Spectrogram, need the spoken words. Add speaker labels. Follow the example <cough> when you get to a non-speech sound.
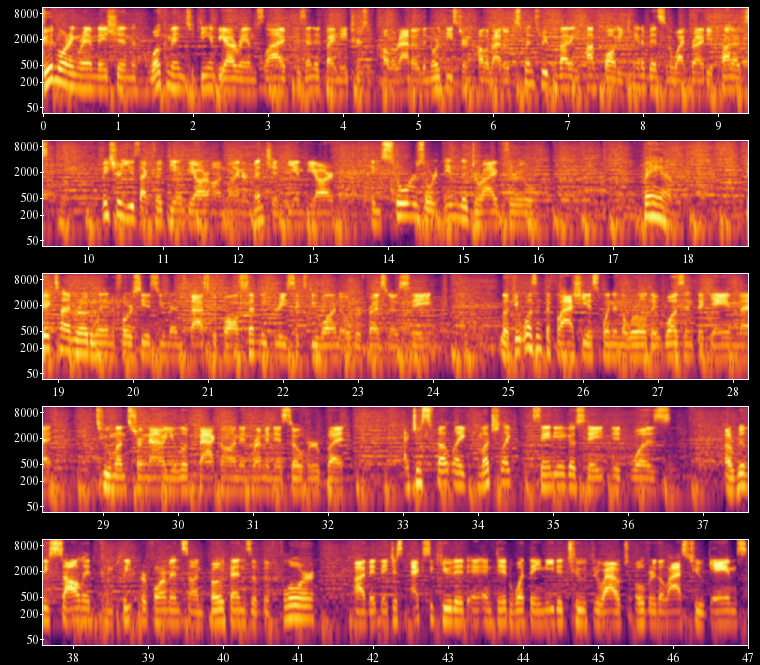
Speaker 1: Good morning, Ram Nation. Welcome into DNVR Rams Live, presented by Natures of Colorado, the Northeastern Colorado dispensary providing top quality cannabis and a wide variety of products. Make sure you use that code DNVR online or mention DNVR in stores or in the drive through. Bam! Big time road win for CSU men's basketball, 73 61 over Fresno State. Look, it wasn't the flashiest win in the world. It wasn't the game that two months from now you look back on and reminisce over. But I just felt like, much like San Diego State, it was a really solid, complete performance on both ends of the floor. Uh, they, they just executed and did what they needed to throughout over the last two games.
